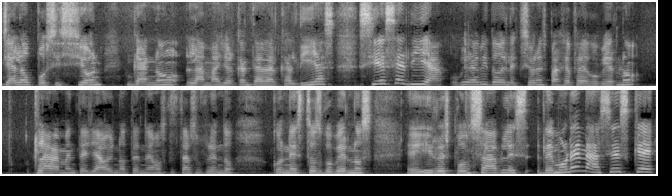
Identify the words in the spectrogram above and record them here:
Ya la oposición ganó la mayor cantidad de alcaldías. Si ese día hubiera habido elecciones para jefe de gobierno, claramente ya hoy no tendríamos que estar sufriendo con estos gobiernos eh, irresponsables de Morena. Así es que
